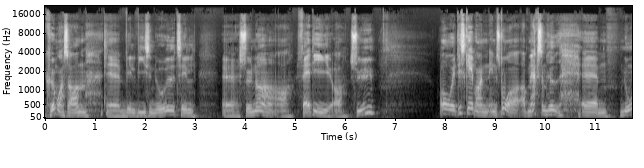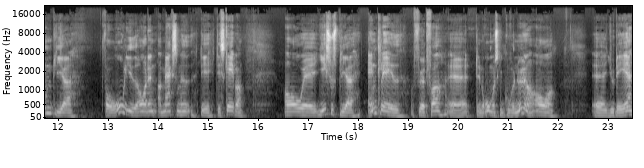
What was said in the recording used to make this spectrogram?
bekymrer sig om, øh, vil vise noget til øh, syndere og fattige og syge. Og øh, det skaber en, en stor opmærksomhed. Øh, nogen bliver foruroliget over den opmærksomhed, det, det skaber. Og øh, Jesus bliver anklaget og ført for øh, den romerske guvernør over øh, Judæa,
